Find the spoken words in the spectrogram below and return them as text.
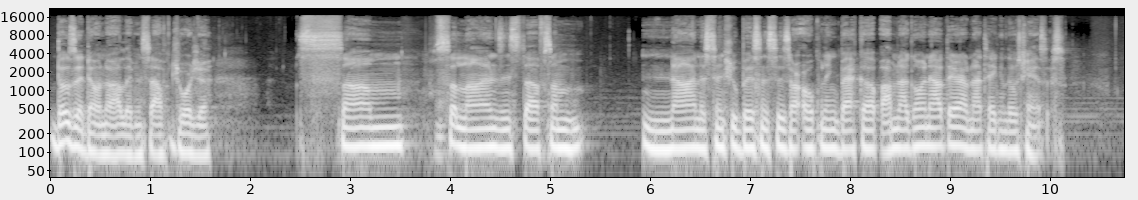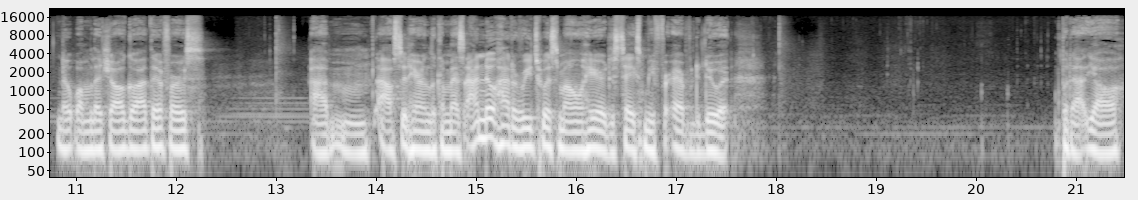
those that don't know. I live in South Georgia. Some salons and stuff. Some non-essential businesses are opening back up. I'm not going out there. I'm not taking those chances. Nope. I'm gonna let y'all go out there first. I'm, I'll sit here and look a mess. I know how to retwist my own hair. It just takes me forever to do it. But uh, y'all,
